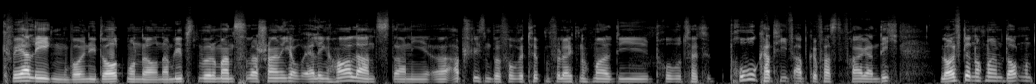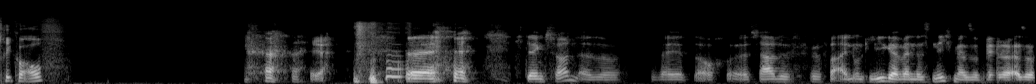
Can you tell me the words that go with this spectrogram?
querlegen wollen die Dortmunder und am liebsten würde man es wahrscheinlich auf Erling Haaland, Dani. Äh, abschließend, bevor wir tippen, vielleicht nochmal die provokativ abgefasste Frage an dich. Läuft der nochmal im Dortmund-Trikot auf? ja. äh, ich denke schon. Also wäre jetzt auch äh, schade für Verein und Liga, wenn das nicht mehr so wäre. Also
